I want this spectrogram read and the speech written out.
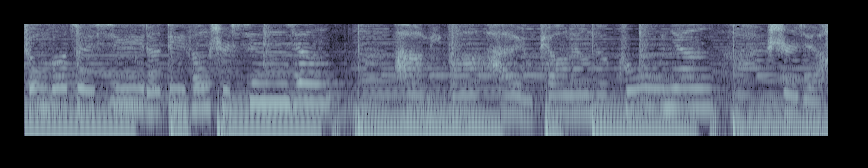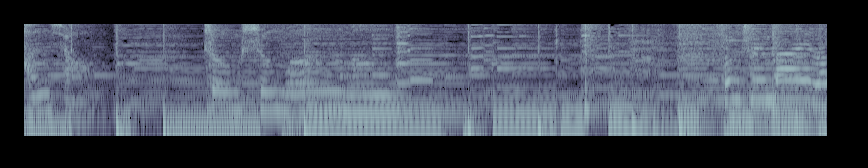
中国最西的地方是新疆，哈密瓜还有漂亮的姑娘。世界很小，众生茫茫。风吹麦浪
